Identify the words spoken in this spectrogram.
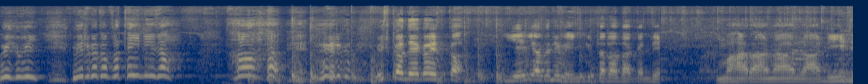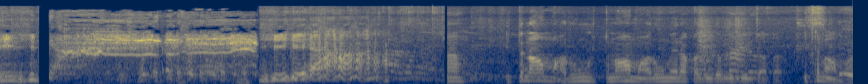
हुई हुई मेरे को तो पता ही नहीं था। हाँ मेरे को इसका देखो इसका। ये भी अपनी बहन की तरह था कर महाराणा रानी री हाँ, इतना मारूं इतना मारूं मेरा कभी कभी दिल जाता है। इतना मारूं।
